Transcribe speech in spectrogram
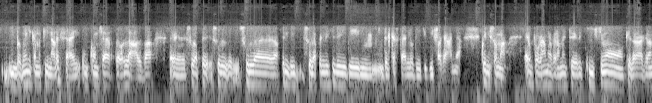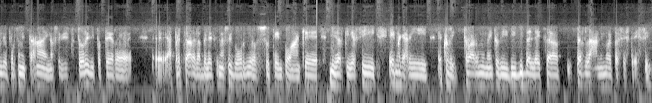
domenica mattina alle 6, un concerto all'alba eh, sull'appendice sull di, di, del castello di, di, Fagagna. Quindi insomma è un programma veramente ricchissimo che darà grandi opportunità ai nostri visitatori di poter eh, apprezzare la bellezza dei nostri borghi e allo stesso tempo anche divertirsi e magari eh, così trovare un momento di, di, di bellezza per l'animo e per se stessi.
